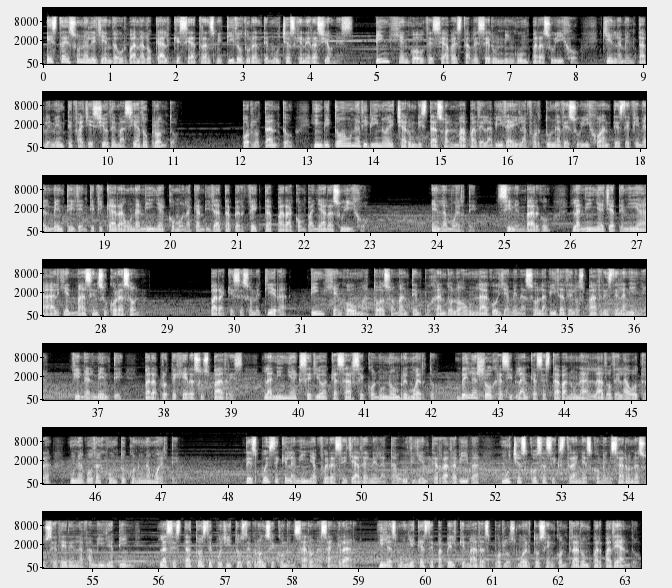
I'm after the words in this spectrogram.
Esta es una leyenda urbana local que se ha transmitido durante muchas generaciones. Ping Hyangou deseaba establecer un Mingun para su hijo, quien lamentablemente falleció demasiado pronto. Por lo tanto, invitó a un adivino a echar un vistazo al mapa de la vida y la fortuna de su hijo antes de finalmente identificar a una niña como la candidata perfecta para acompañar a su hijo. En la muerte, sin embargo, la niña ya tenía a alguien más en su corazón. Para que se sometiera, Ping Hyangou mató a su amante empujándolo a un lago y amenazó la vida de los padres de la niña. Finalmente, para proteger a sus padres, la niña accedió a casarse con un hombre muerto. Velas rojas y blancas estaban una al lado de la otra, una boda junto con una muerte. Después de que la niña fuera sellada en el ataúd y enterrada viva, muchas cosas extrañas comenzaron a suceder en la familia Ping. Las estatuas de pollitos de bronce comenzaron a sangrar, y las muñecas de papel quemadas por los muertos se encontraron parpadeando.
